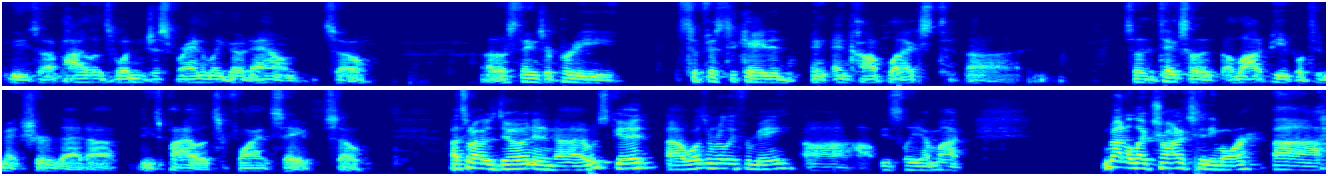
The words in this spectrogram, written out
these uh, pilots wouldn't just randomly go down. So uh, those things are pretty sophisticated and, and complex. Uh, so it takes a, a, lot of people to make sure that uh, these pilots are flying safe. So that's what I was doing, and uh, it was good. Uh, it wasn't really for me. Uh, obviously, I'm not. I'm not electronics anymore. Uh,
